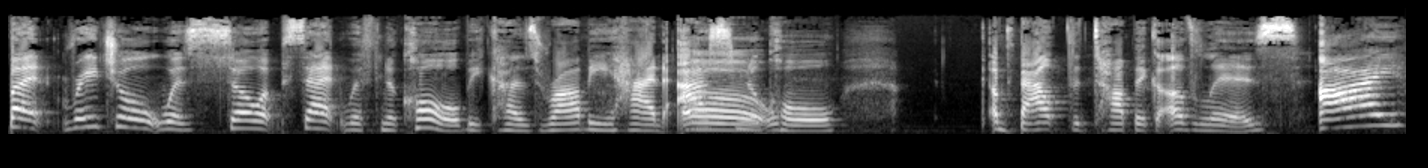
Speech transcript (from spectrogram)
But Rachel was so upset with Nicole because Robbie had asked Oh. Nicole about the topic of Liz I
